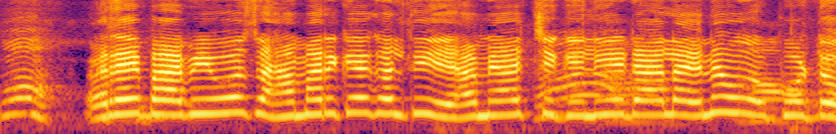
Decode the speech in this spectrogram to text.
अरे भाभी वो हमारी क्या गलती है? हमें अच्छे के लिए डाला है ना वो फ़ोटो।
